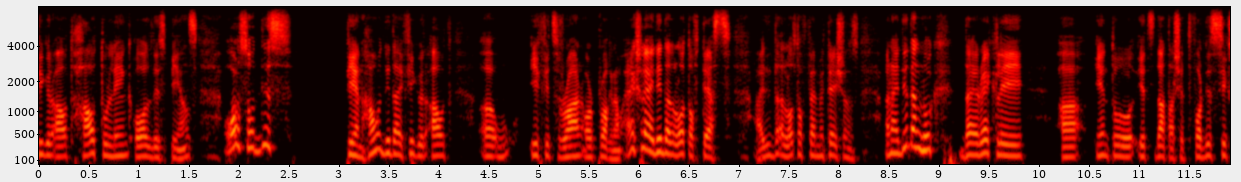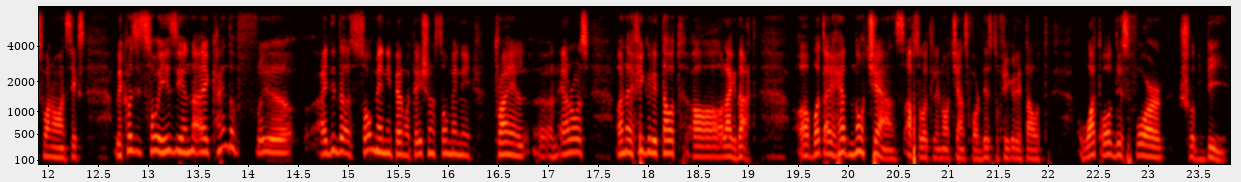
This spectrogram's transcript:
Figure out how to link all these pins. Also, this pin, how did I figure out uh, if it's run or program? Actually, I did a lot of tests. I did a lot of permutations, and I didn't look directly uh, into its datasheet for this 6116 because it's so easy. And I kind of uh, I did uh, so many permutations, so many trial and errors, and I figured it out uh, like that. Uh, but I had no chance, absolutely no chance for this to figure it out what all these four should be.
